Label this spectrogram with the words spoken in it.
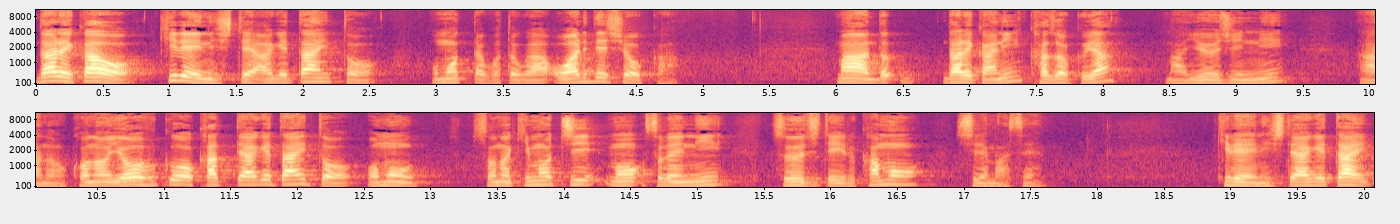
誰かをきれいにしてあげたいと思ったことがおありでしょうか？まあ誰かに家族や、まあ、友人にあのこの洋服を買ってあげたいと思うその気持ちもそれに通じているかもしれません。きれいにしてあげたい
